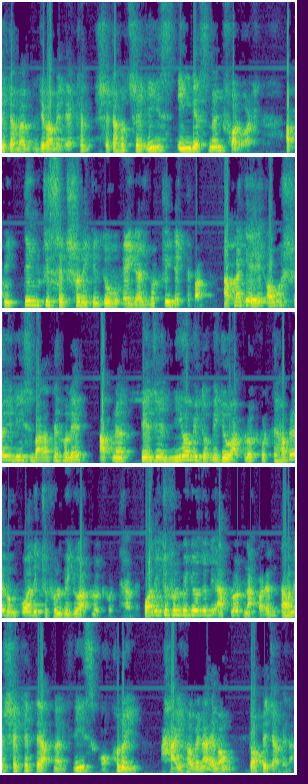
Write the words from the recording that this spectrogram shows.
যেটা যেভাবে দেখেন, সেটা হচ্ছে রিস এঙ্গেজমেন্ট ফলোয়ার আপনি তিনটি সেকশনে কিন্তু এই ড্যাশবোর্ডটি দেখতে পান। আপনাকে অবশ্যই রিস বাড়াতে হলে আপনার পেজে নিয়মিত ভিডিও আপলোড করতে হবে এবং কোয়ালিটিফুল ভিডিও আপলোড করতে হবে। কোয়ালিটিফুল ভিডিও যদি আপলোড না করেন, তাহলে সেক্ষেত্রে আপনার রিস কখনোই হাই হবে না এবং টপে যাবে না।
